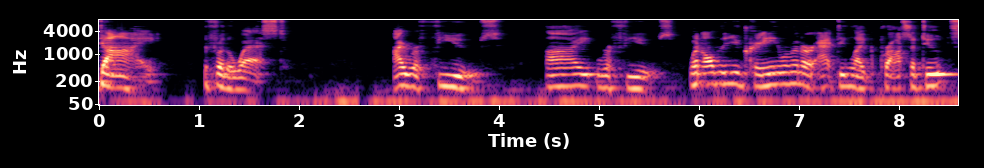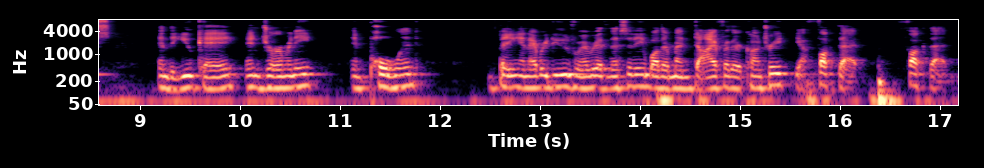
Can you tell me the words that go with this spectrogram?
die for the West. I refuse. I refuse. When all the Ukrainian women are acting like prostitutes in the UK, in Germany, in Poland, banging every dude from every ethnicity while their men die for their country, yeah, fuck that. Fuck that.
